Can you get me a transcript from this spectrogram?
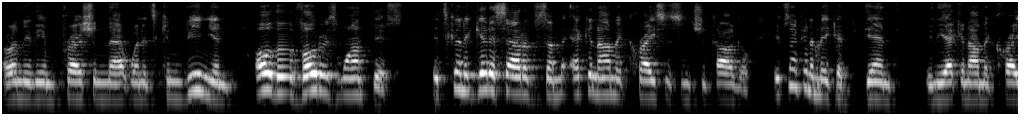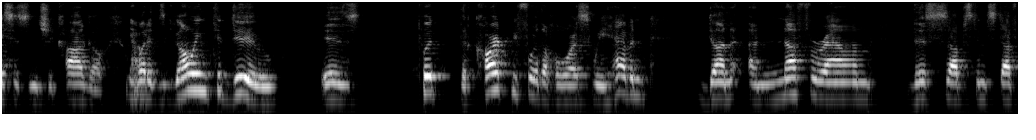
are under the impression that when it's convenient, oh, the voters want this. It's going to get us out of some economic crisis in Chicago. It's not going to make a dent in the economic crisis in Chicago. No. What it's going to do is put the cart before the horse. We haven't done enough around this substance stuff,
